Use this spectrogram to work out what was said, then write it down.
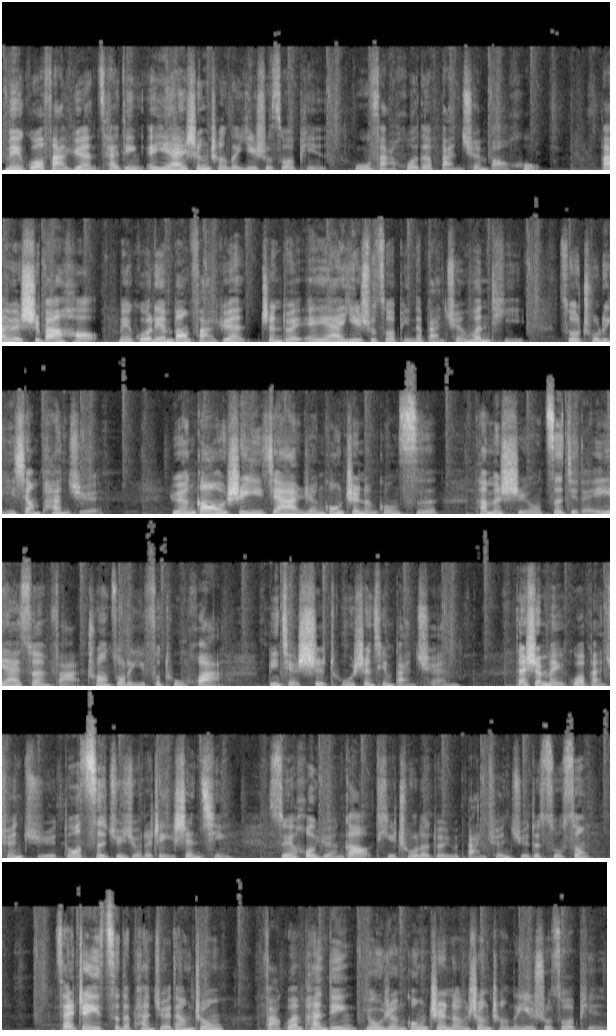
美国法院裁定 AI 生成的艺术作品无法获得版权保护。八月十八号，美国联邦法院针对 AI 艺术作品的版权问题做出了一项判决。原告是一家人工智能公司，他们使用自己的 AI 算法创作了一幅图画，并且试图申请版权，但是美国版权局多次拒绝了这一申请。随后，原告提出了对于版权局的诉讼。在这一次的判决当中，法官判定由人工智能生成的艺术作品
